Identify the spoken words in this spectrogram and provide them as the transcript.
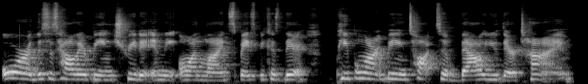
or this is how they're being treated in the online space because they're people aren't being taught to value their time.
